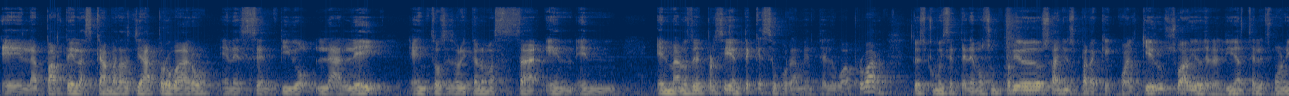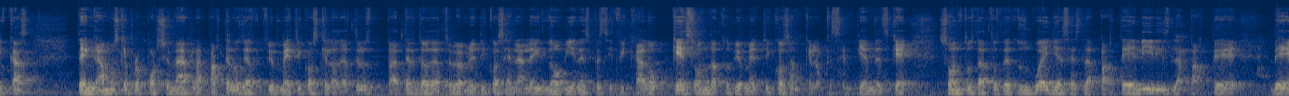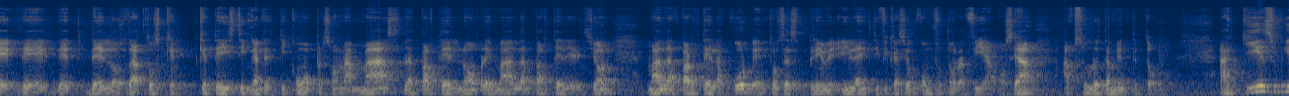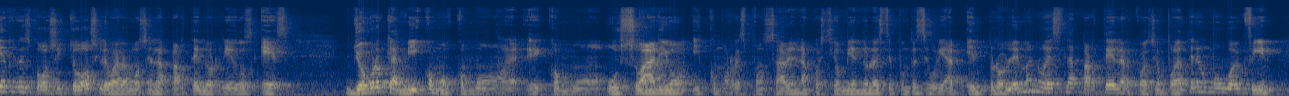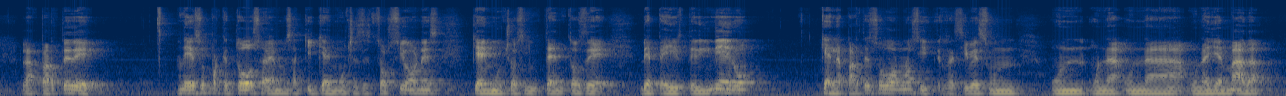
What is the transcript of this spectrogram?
eh, la parte de las cámaras ya aprobaron en ese sentido la ley. Entonces ahorita nomás está en, en, en manos del presidente que seguramente lo va a aprobar. Entonces, como dice, tenemos un periodo de dos años para que cualquier usuario de las líneas telefónicas tengamos que proporcionar la parte de los datos biométricos, que los datos, los datos biométricos en la ley no viene especificado qué son datos biométricos, aunque lo que se entiende es que son tus datos de tus huellas, es la parte del iris, la parte de, de, de, los datos que, que, te distingan de ti como persona, más la parte del nombre, más la parte de dirección, más la parte de la curva, entonces, y la identificación con fotografía, o sea, absolutamente todo. Aquí es bien riesgoso y todo, si lo evaluamos en la parte de los riesgos, es yo creo que a mí como, como, eh, como usuario y como responsable en la cuestión, viéndolo este punto de seguridad, el problema no es la parte de la recaudación, puede tener un muy buen fin, la parte de, de eso, porque todos sabemos aquí que hay muchas extorsiones, que hay muchos intentos de, de pedirte dinero, que en la parte de sobornos, si recibes un, un, una, una, una llamada,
